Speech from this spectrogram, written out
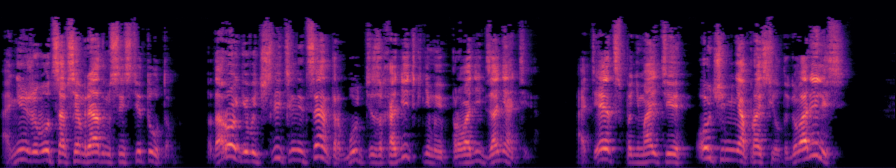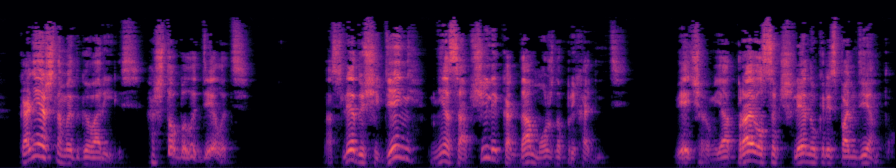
Они живут совсем рядом с институтом. По дороге вычислительный центр будете заходить к ним и проводить занятия. Отец, понимаете, очень меня просил. Договорились? Конечно, мы договорились. А что было делать? На следующий день мне сообщили, когда можно приходить. Вечером я отправился к члену-корреспонденту.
